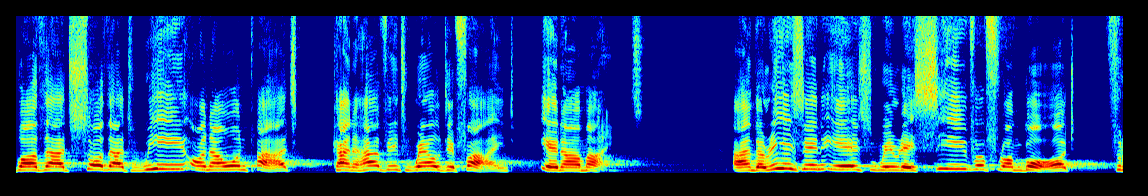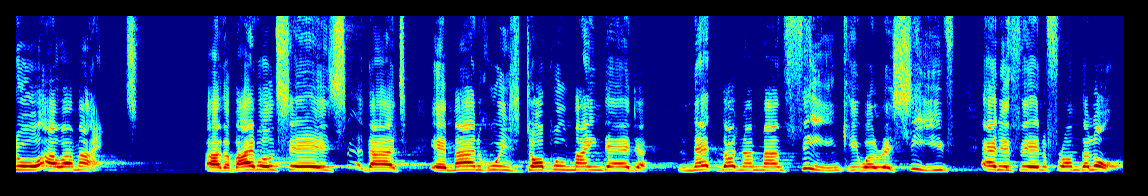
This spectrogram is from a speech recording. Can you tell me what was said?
but that so that we on our own part can have it well defined in our minds. And the reason is we receive from God through our minds. Uh, the Bible says that a man who is double minded, let not a man think he will receive anything from the Lord.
